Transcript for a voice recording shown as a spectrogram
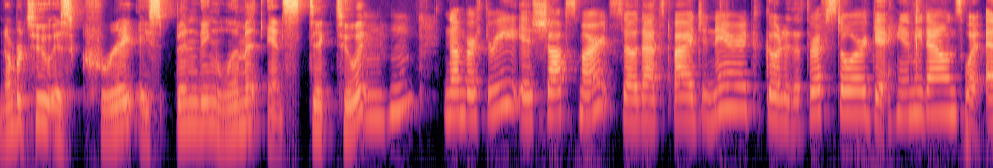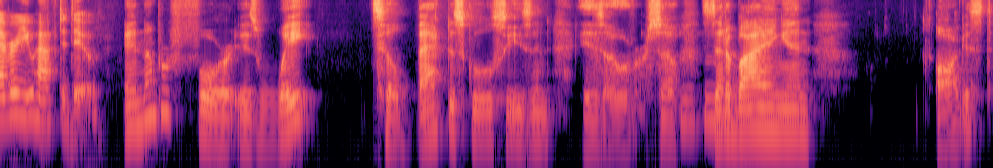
Number two is create a spending limit and stick to it. hmm Number three is shop smart. So that's buy generic, go to the thrift store, get hand me downs, whatever you have to do. And number four is wait till back to school season is over. So instead of mm-hmm. buying in August,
